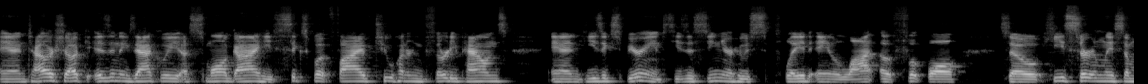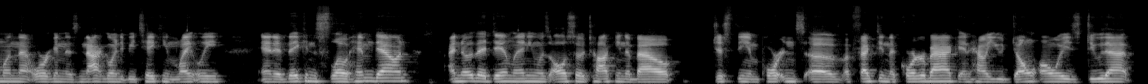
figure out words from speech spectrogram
And Tyler Shough isn't exactly a small guy. He's six foot five, 230 pounds, and he's experienced. He's a senior who's played a lot of football. So he's certainly someone that Oregon is not going to be taking lightly. And if they can slow him down, I know that Dan Lanning was also talking about just the importance of affecting the quarterback and how you don't always do that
